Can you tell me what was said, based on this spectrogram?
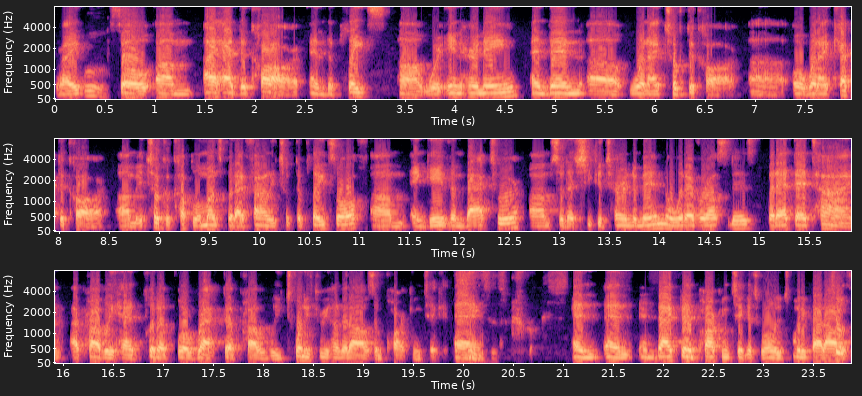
right? Mm. So um, I had the car, and the plates uh, were in her name. And then uh, when I took the car, uh, or when I kept the car, um, it took a couple of months, but I finally took the plates off um, and gave them back to her um, so that she could turn them in or whatever else it is. But at that time, I probably had put up or racked up probably twenty three hundred dollars in parking tickets. And Jesus Christ. and and and back then parking tickets were only twenty five dollars,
